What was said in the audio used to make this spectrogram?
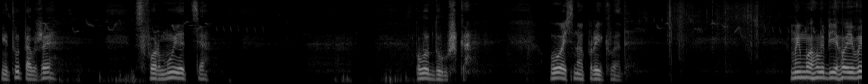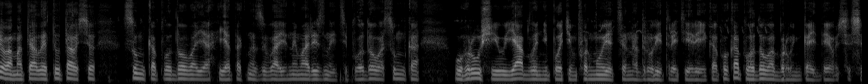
І тут вже сформується плодушка. Ось, наприклад. Ми могли б його і виламати, але тут ось сумка плодова, я, я так називаю, нема різниці. Плодова сумка у груші, у яблуні, потім формується на другий, третій рік. А поки плодова брунька йде ось ось.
